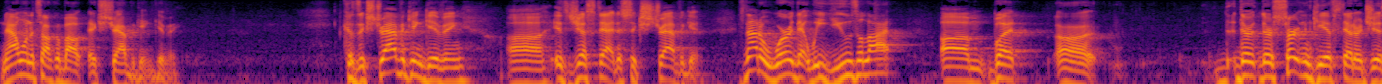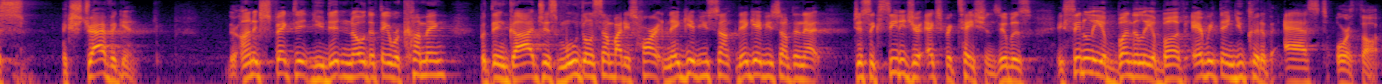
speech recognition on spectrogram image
Now I want to talk about extravagant giving. Because extravagant giving uh, is just that it's extravagant. It's not a word that we use a lot, um, but uh, there, there are certain gifts that are just extravagant. They're unexpected. You didn't know that they were coming, but then God just moved on somebody's heart and they give you some, they gave you something that just exceeded your expectations. It was exceedingly abundantly above everything you could have asked or thought.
